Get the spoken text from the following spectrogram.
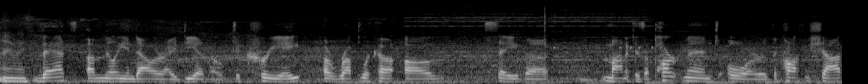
Anyway, That's a million dollar idea, though, to create a replica of, say, the Monica's apartment or the coffee shop,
